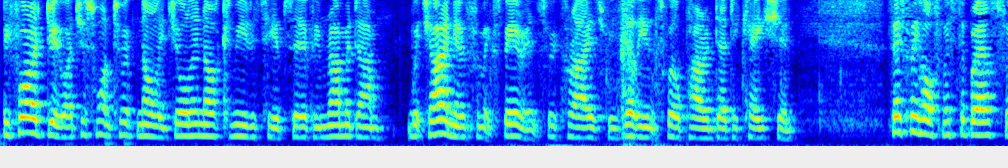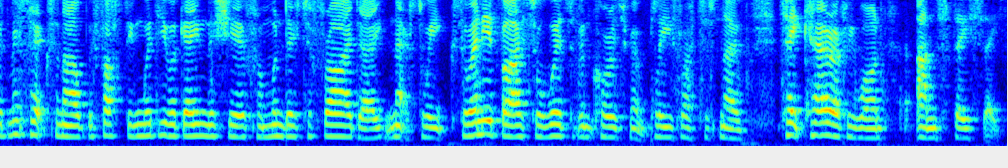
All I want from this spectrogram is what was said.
before I do, I just want to acknowledge all in our community observing Ramadan, which I know from experience requires resilience, willpower, and dedication. Thistley Hough, Mr. Brailsford, Miss Hicks, and I will be fasting with you again this year from Monday to Friday next week. So, any advice or words of encouragement, please let us know. Take care, everyone, and stay safe.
